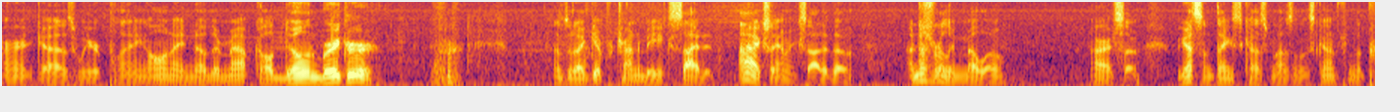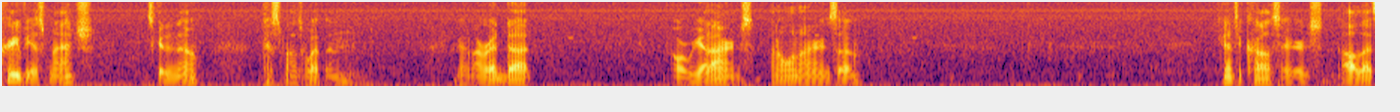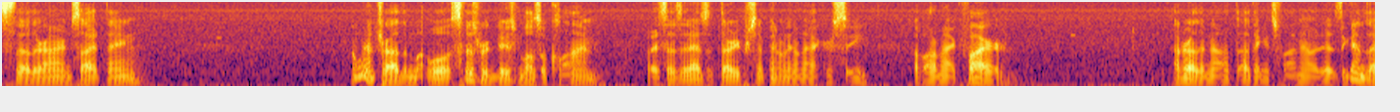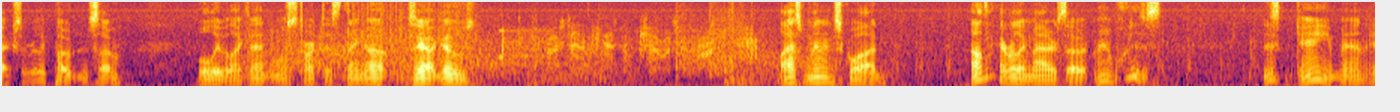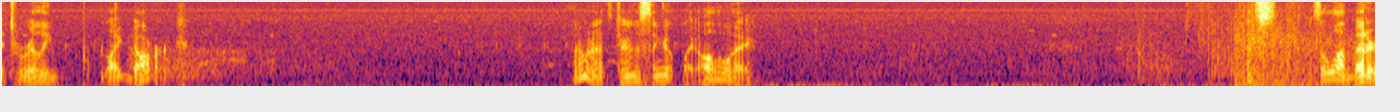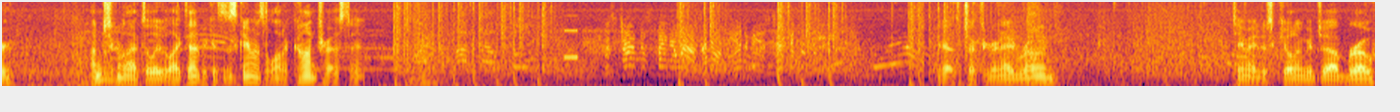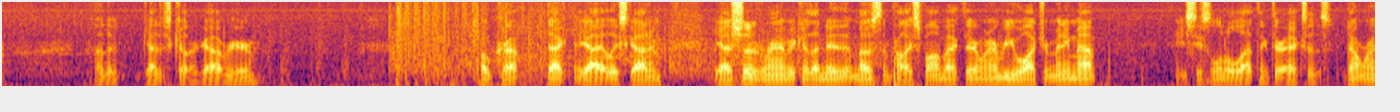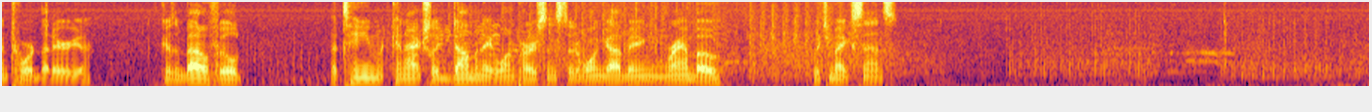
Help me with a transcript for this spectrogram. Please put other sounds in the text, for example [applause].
Alright guys, we are playing on another map called Dawnbreaker. [laughs] That's what I get for trying to be excited. I actually am excited though. I'm just really mellow. Alright, so we got some things to customize on this gun from the previous match. It's good to know. Customize weapon. We got my red dot. Or we got irons. I don't want irons though. Got the crosshairs. Oh, that's the other iron sight thing. I'm gonna try the well. It says reduce muzzle climb, but it says it has a 30% penalty on accuracy of automatic fire. I'd rather not. I think it's fine how it is. The gun's actually really potent, so we'll leave it like that, and we'll start this thing up. See how it goes. Last in squad. I don't think it really matters though. Man, what is this game, man? It's really like dark. I'm gonna have to turn this thing up like all the way. That's that's a lot better. I'm just gonna have to leave it like that because this game has a lot of contrast in it. Guys, check the grenade run. Teammate just killed him. Good job, bro. Other guy just killed our guy over here. Oh crap. That yeah, I at least got him. Yeah, I should have ran because I knew that most of them probably spawn back there. Whenever you watch your mini-map, you see some little, I think they're X's. Don't run toward that area. Because in Battlefield, a team can actually dominate one person instead of one guy being Rambo. Which makes sense.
